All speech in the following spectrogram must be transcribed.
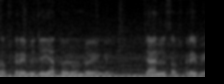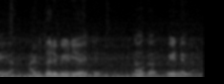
സബ്സ്ക്രൈബ് ചെയ്യാത്തവരുണ്ടോ എങ്കിൽ ചാനൽ സബ്സ്ക്രൈബ് ചെയ്യുക. അടുത്തൊരു വീഡിയോ ആയിട്ട് നമുക്ക് വീണ്ടും കാണാം.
